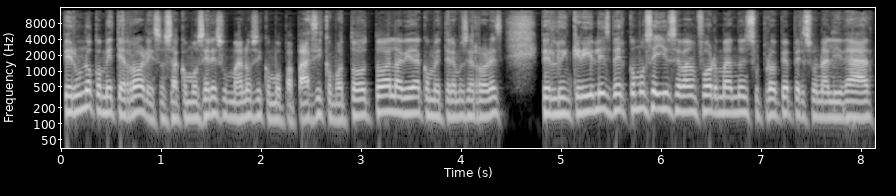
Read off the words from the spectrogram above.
pero uno comete errores, o sea, como seres humanos y como papás y como todo, toda la vida cometeremos errores, pero lo increíble es ver cómo ellos se van formando en su propia personalidad,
